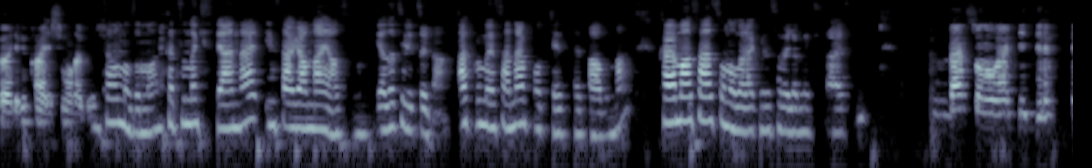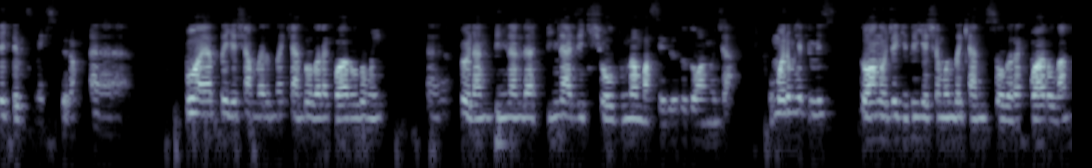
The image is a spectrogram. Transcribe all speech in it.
böyle bir paylaşım olabilir. Tamam o zaman. Katılmak isteyenler Instagram'dan yazsın ya da Twitter'dan. Aklıma Esenler Podcast hesabından Karaman sen son olarak ne söylemek istersin? Ben son olarak bir dilekle bitirmek istiyorum. Ee, bu hayatta yaşamlarında kendi olarak var olamayıp e, ölen binlerle, binlerce kişi olduğundan bahsediyordu Doğan Hoca. Umarım hepimiz Doğan Hoca gibi yaşamında kendisi olarak var olan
